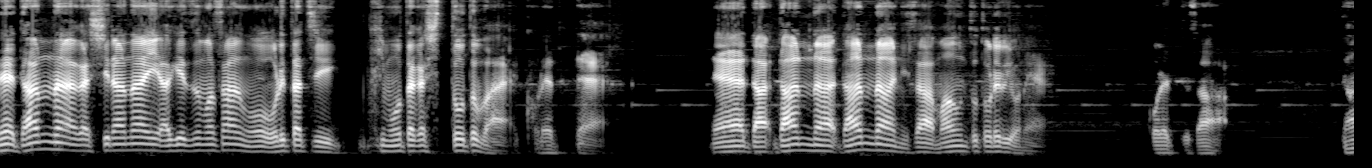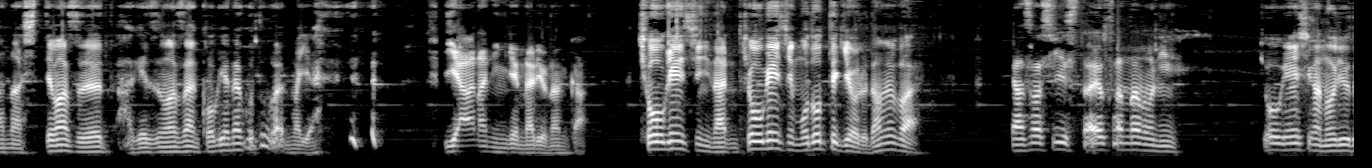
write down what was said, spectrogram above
ね旦那が知らないあげずまさんを俺たち、キモタが知っとばい。これって。ねだ、旦那、旦那にさ、マウント取れるよね。これってさ、旦那知ってます？あげずまさん、焦げな言葉、まあ、いや。嫌な人間になるよ、なんか。狂言師になる。狂言師に戻ってきよる。ダメばい。優しいスタイルさんなのに、狂言師が乗り移っ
